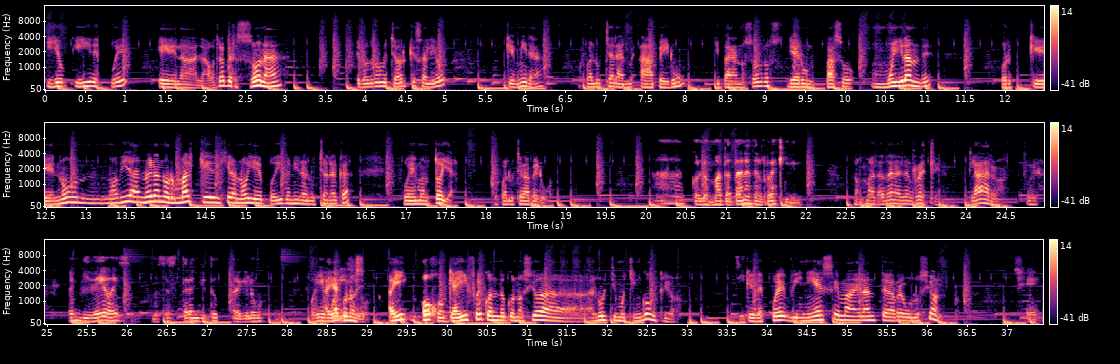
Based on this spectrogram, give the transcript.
Y, yo, y después eh, la, la otra persona, el otro luchador que salió, que mira, fue a luchar a, a Perú y para nosotros ya era un paso muy grande porque no, no había, no era normal que dijeran, oye, podéis venir a luchar acá. Fue Montoya, que fue a luchar a Perú. Ah, con los matatanes del wrestling. Los matatanes del wrestling. Claro. Fue. En video eso. No sé si estará en YouTube para que lo busquen. Oye, Allá buenísimo. Ahí, ojo, que ahí fue cuando conoció a- al último chingón, creo. Sí. Que después viniese más adelante a Revolución. Sí.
